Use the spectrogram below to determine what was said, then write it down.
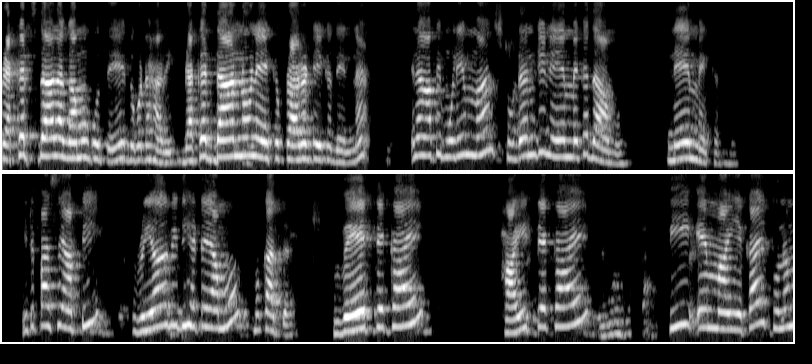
brackets දාලා ගමු පුතේ. එතකොට හරි. bracket දාන්න ඕනේ ඒක priority එක දෙන්න. එහෙනම් අපි මුලින්ම student ගේ name එක දාමු. name එක. ඊට පස්සේ අපි real විදිහට යමු මොකද්ද? weight එකයි height එකයි PMI එකයි තුනම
